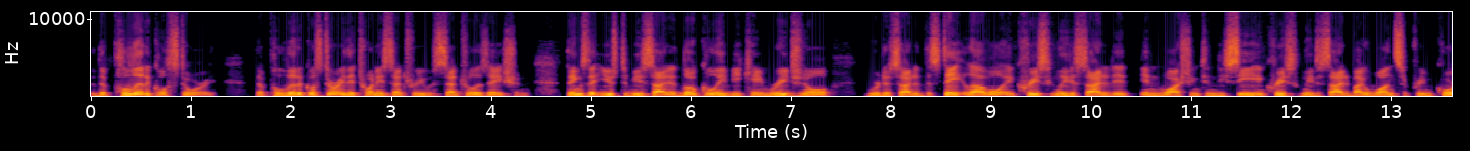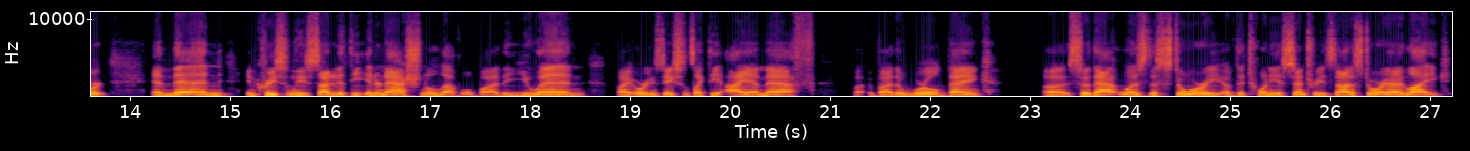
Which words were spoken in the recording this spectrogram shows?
the political story, the political story of the 20th century was centralization. Things that used to be decided locally became regional, were decided at the state level, increasingly decided in, in Washington, D.C., increasingly decided by one Supreme Court and then increasingly decided at the international level by the UN, by organizations like the IMF, by the World Bank. Uh, so that was the story of the 20th century. It's not a story I like,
